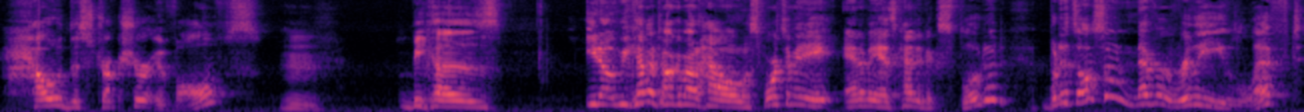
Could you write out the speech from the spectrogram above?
how the structure evolves. Hmm. Because, you know, we kind of talk about how sports anime, anime has kind of exploded, but it's also never really left.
